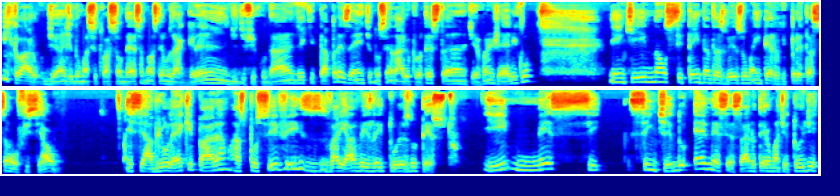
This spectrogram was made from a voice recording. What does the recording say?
E claro, diante de uma situação dessa, nós temos a grande dificuldade que está presente no cenário protestante, evangélico, em que não se tem tantas vezes uma interpretação oficial e se abre o leque para as possíveis variáveis leituras do texto. E nesse sentido é necessário ter uma atitude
